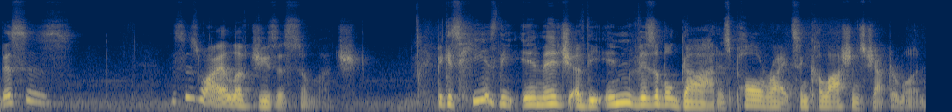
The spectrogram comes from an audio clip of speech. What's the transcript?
This is, this is why I love Jesus so much. Because he is the image of the invisible God, as Paul writes in Colossians chapter 1.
